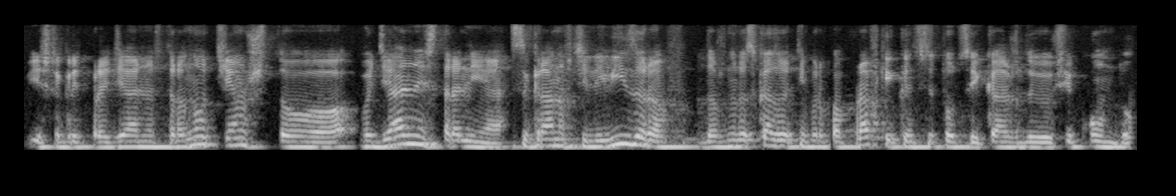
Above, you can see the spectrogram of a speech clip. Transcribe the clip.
если говорить про идеальную страну, тем, что в идеальной стране с экранов телевизоров должны рассказывать не про поправки Конституции каждую секунду,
